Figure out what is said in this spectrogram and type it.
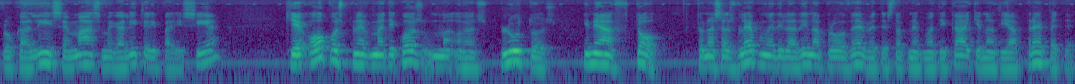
προκαλεί σε μας μεγαλύτερη παρησία, και όπως πνευματικός πλούτος είναι αυτό, το να σας βλέπουμε δηλαδή να προοδεύετε στα πνευματικά και να διαπρέπετε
